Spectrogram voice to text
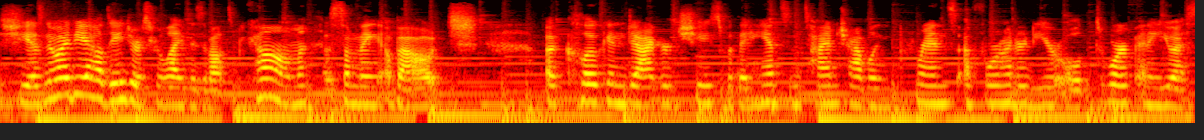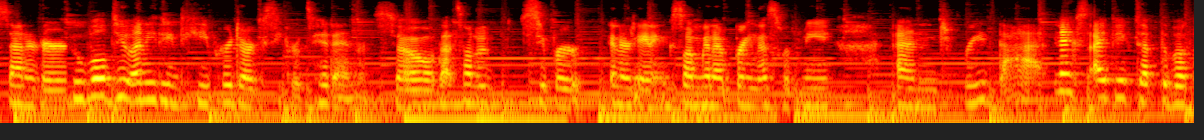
She has no idea how dangerous her life is about to become. Something about a cloak and dagger chase with a handsome time-traveling prince, a 400-year-old dwarf, and a US senator who will do anything to keep her dark secrets hidden. So that sounded super entertaining, so I'm gonna bring this with me and read that. Next, I picked up the book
